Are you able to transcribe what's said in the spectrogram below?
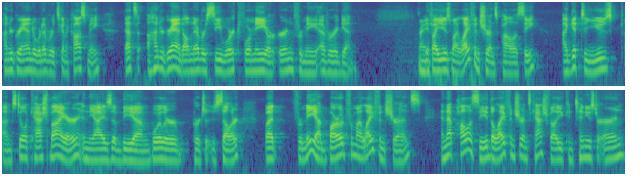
100 grand or whatever it's going to cost me, that's 100 grand I'll never see work for me or earn for me ever again. Right. If I use my life insurance policy, I get to use, I'm still a cash buyer in the eyes of the um, boiler purchase seller. But for me, I'm borrowed from my life insurance, and that policy, the life insurance cash value, continues to earn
